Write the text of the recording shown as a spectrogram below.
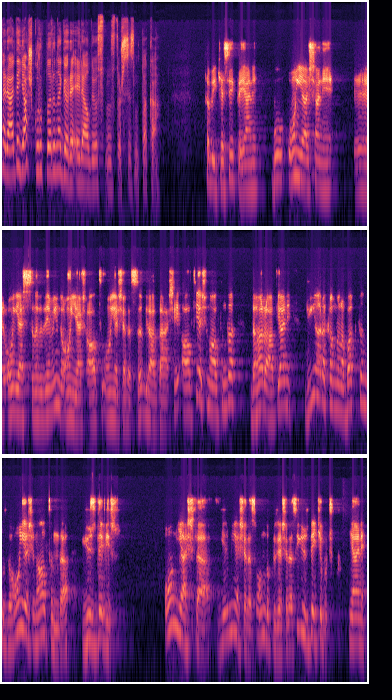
herhalde yaş gruplarına göre ele alıyorsunuzdur siz mutlaka. Tabii kesinlikle yani bu 10 yaş hani e, 10 yaş sınırı demeyeyim de 10 yaş 6-10 yaş arası biraz daha şey. 6 yaşın altında daha rahat. Yani dünya rakamlarına baktığımızda 10 yaşın altında yüzde bir. 10 yaşla 20 yaş arası 19 yaş arası yüzde iki buçuk. Yani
